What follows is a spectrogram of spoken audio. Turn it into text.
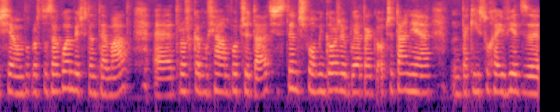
się po prostu zagłębić w ten temat. E, troszkę musiałam poczytać, z tym szło mi gorzej, bo ja tak oczytanie m, takiej suchej wiedzy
